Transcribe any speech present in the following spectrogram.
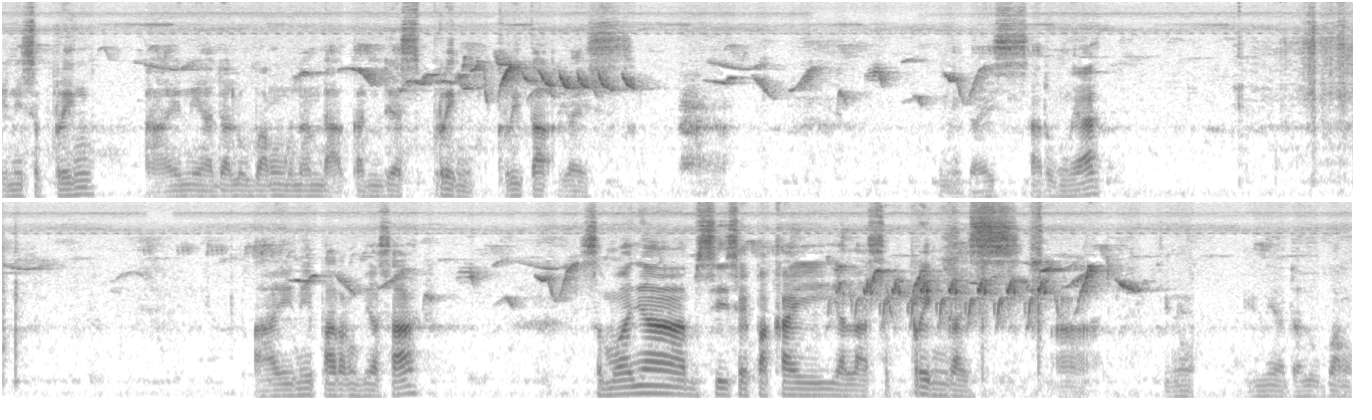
Ini spring. Ah ini ada lubang menandakan dia spring kereta guys. Ah. Ini guys sarungnya. Ah ini parang biasa semuanya besi saya pakai ialah spring guys. Nah, ini ini ada lubang.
